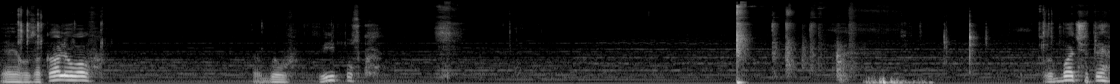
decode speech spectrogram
Я його закалював, робив відпуск. Ви бачите,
